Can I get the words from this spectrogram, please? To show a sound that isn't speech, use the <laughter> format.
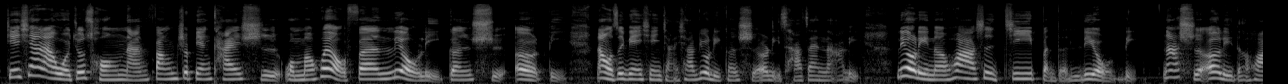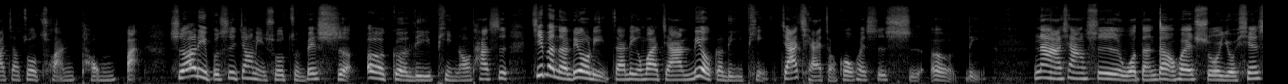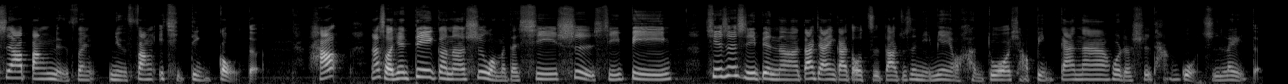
接下来我就从男方这边开始，我们会有分六礼跟十二礼。那我这边先讲一下六礼跟十二礼差在哪里。六礼的话是基本的六礼。那十二礼的话叫做传统版，十二礼不是叫你说准备十二个礼品哦，它是基本的六礼，再另外加六个礼品，加起来总共会是十二礼。那像是我等等会说，有些是要帮女分女方一起订购的。好，那首先第一个呢是我们的西式喜饼，西式喜饼呢大家应该都知道，就是里面有很多小饼干啊，或者是糖果之类的。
